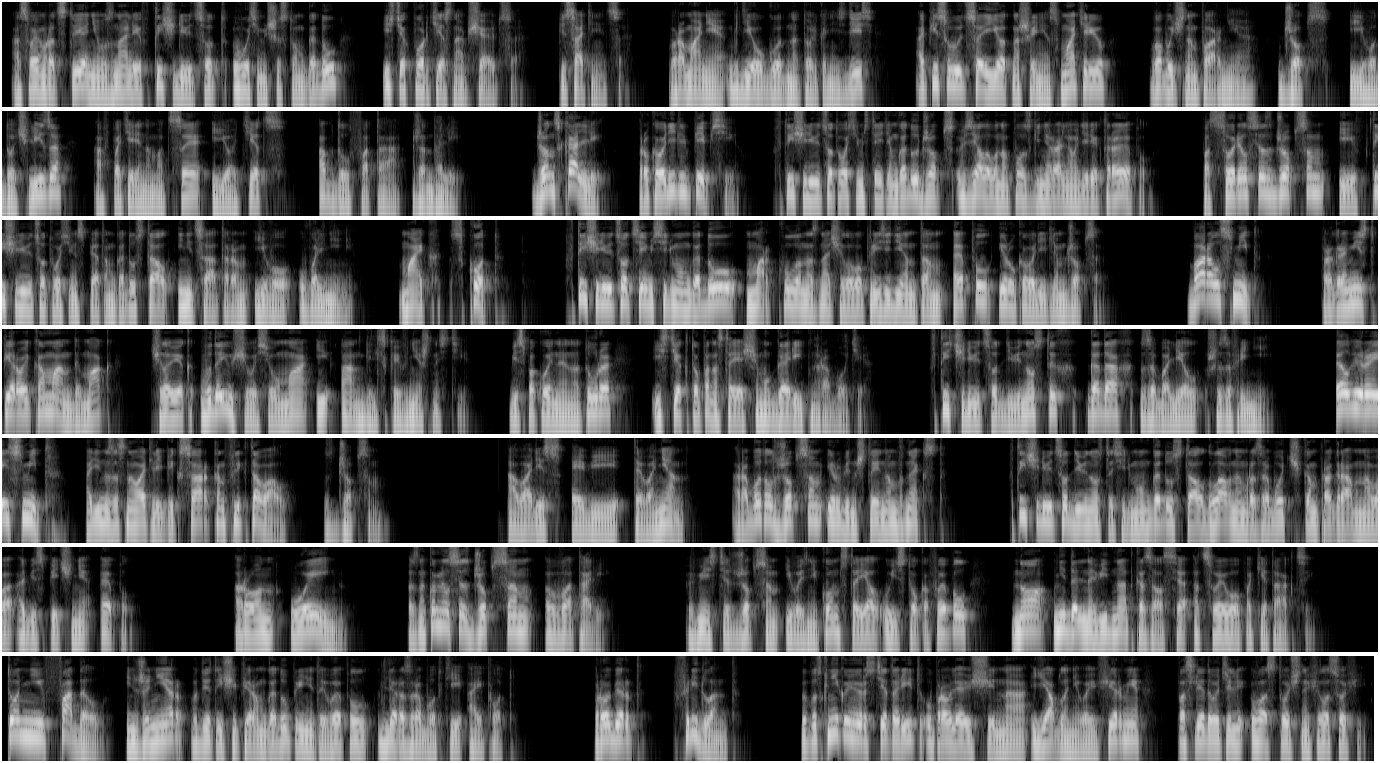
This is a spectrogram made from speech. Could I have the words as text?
О своем родстве они узнали в 1986 году и с тех пор тесно общаются. Писательница. В романе Где угодно, только не здесь описываются ее отношения с матерью, в обычном парне Джобс и его дочь Лиза – а в потерянном отце ее отец Абдул-Фата Джандали. Джон Скалли, руководитель Pepsi. В 1983 году Джобс взял его на пост генерального директора Apple. Поссорился с Джобсом и в 1985 году стал инициатором его увольнения. Майк Скотт. В 1977 году Марк Кула назначил его президентом Apple и руководителем Джобса. Баррел Смит, программист первой команды Mac, Человек выдающегося ума и ангельской внешности. Беспокойная натура из тех, кто по-настоящему горит на работе. В 1990-х годах заболел шизофренией. Элви Рэй Смит, один из основателей Pixar, конфликтовал с Джобсом. Авадис Эви Теванян работал с Джобсом и Рубинштейном в Next. В 1997 году стал главным разработчиком программного обеспечения Apple. Рон Уэйн Познакомился с Джобсом в Atari. Вместе с Джобсом и Возняком стоял у истоков Apple, но недальновидно отказался от своего пакета акций. Тони Фаддл, инженер, в 2001 году принятый в Apple для разработки iPod. Роберт Фридланд, выпускник университета Рид, управляющий на яблоневой ферме, последователь восточной философии.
